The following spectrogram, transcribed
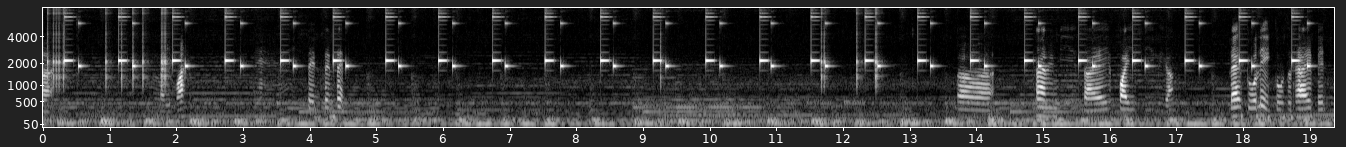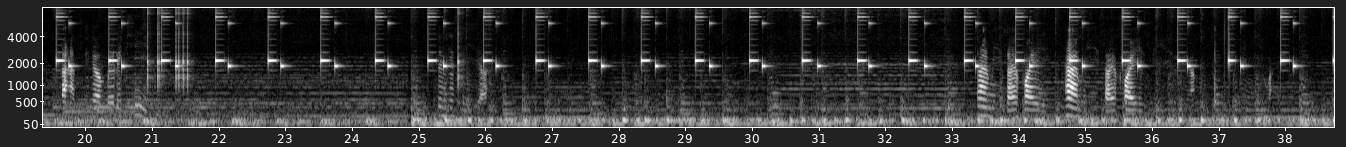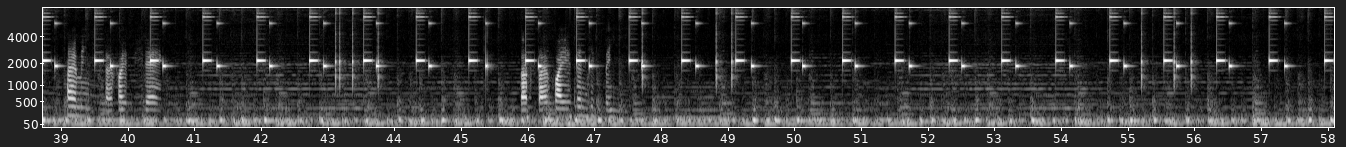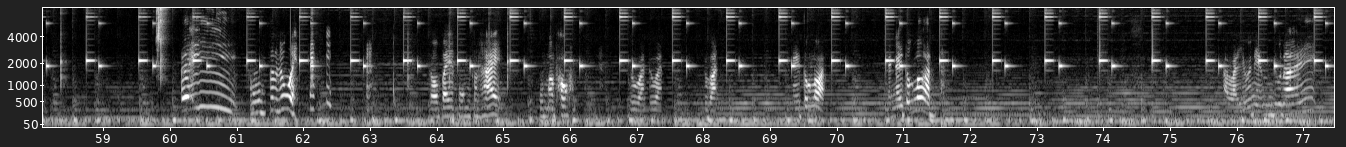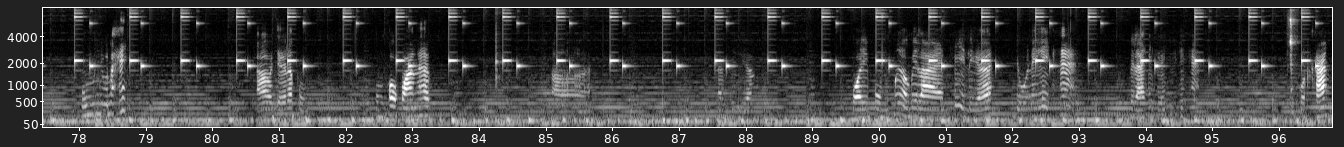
ออะไรวะเส้นเส้นเส้นเอ่อ ถ้าไม่มีสายไฟสีเหลือง และตัวเลขตัวสุดท้ายเป็นรหัสที่เรียกว่าเบอร์เลขที่เส้นที่สี่อะถ้ามีสายไฟ ถ้ามีสายไฟ ตัดสายไฟเส้นที่สี่เฮ้ยถูกซะด้วย ต่อไปปุ่มสุดท้ายปุ่มมาพงดูวันดูวันดูวันยังไงต้องรอดยังไงต้องรอด วะเนี่ยมันอยู่ไหนปุ่มมันอยู่ไหนเอาเจอแล้วปุ่มปุ่มข้อความนะครับอ่อการสีเหลืองปล่อยปุ่มเมื่อเวลาที่เหลืออยู่ในเลขห้าเวลาที่เหลืออยู่ในเลขห้ากดค้าง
